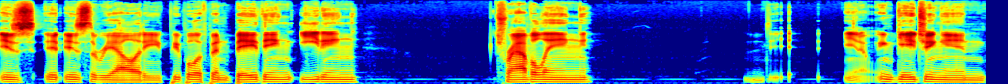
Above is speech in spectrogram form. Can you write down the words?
is it is the reality. People have been bathing, eating, traveling, you know, engaging in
